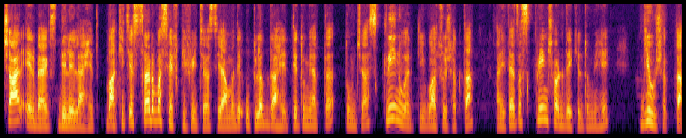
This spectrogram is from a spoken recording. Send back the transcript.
चार एअरबॅग्स दिलेले आहेत. बाकीचे सर्व सेफ्टी फीचर्स यामध्ये उपलब्ध आहेत ते तुम्ही आता तुमच्या स्क्रीनवरती वाचू शकता आणि त्याचा स्क्रीनशॉट देखील तुम्ही हे घेऊ शकता.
